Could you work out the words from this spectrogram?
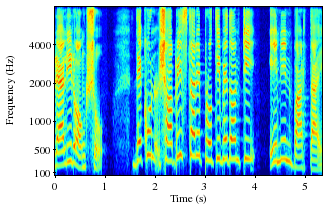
র্যালির অংশ। দেখুন সবিস্তারে প্রতিবেদনটি এনএন বার্তায়।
